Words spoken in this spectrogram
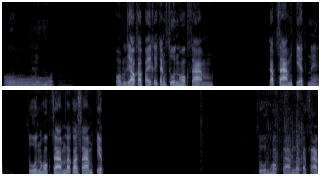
โอ้ผมเลี้ยวกลับไปคือจังศูนย์หกสามกับสามเจ็ดเนี่ยศูนย์หกสามแล้วก็สามเจ็ด ศูนย์หกสามแล้วก็สาม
